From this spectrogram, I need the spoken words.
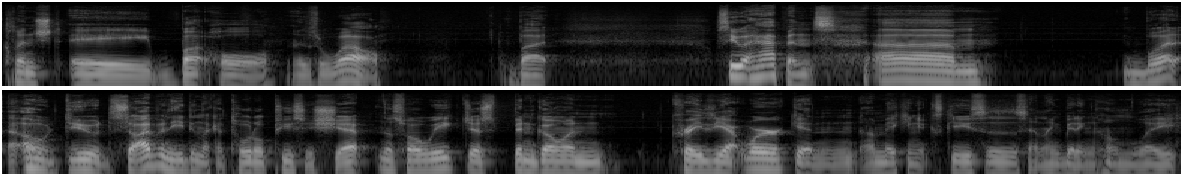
clinched a butthole as well. But we'll see what happens. Um, what? Oh, dude. So I've been eating like a total piece of shit this whole week. Just been going crazy at work and I'm making excuses and I'm getting home late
